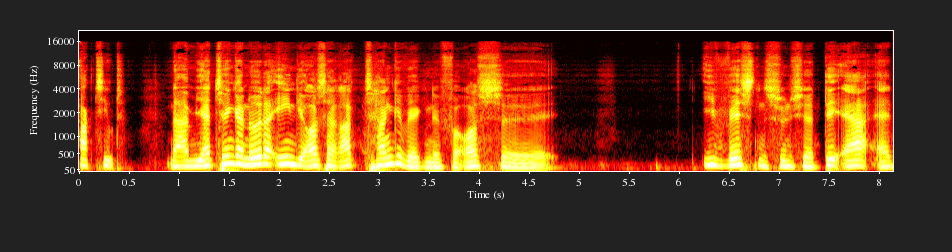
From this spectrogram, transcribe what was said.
aktivt. Nej, men jeg tænker noget, der egentlig også er ret tankevækkende for os øh, i Vesten, synes jeg, det er, at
